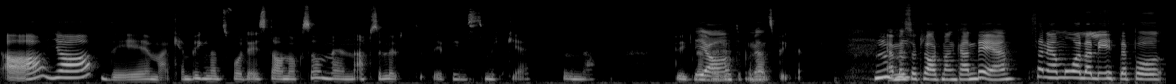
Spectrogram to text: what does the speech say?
Ja, ja, det, man kan byggnadsvårda i stan också men absolut, det finns mycket fina byggnader Ja, ute på men- landsbygden. Ja men såklart man kan det. Sen har jag målat lite på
